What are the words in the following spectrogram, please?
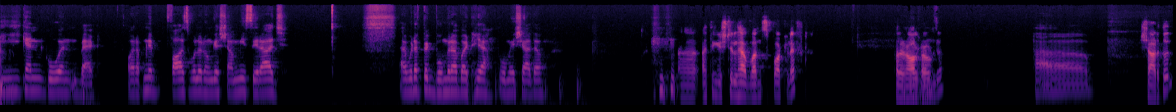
ही कैन गो एंड बैट और अपने फास्ट बॉलर होंगे Shami Siraj. I would have pick Bumrah but या Umesh Yadav. I think you still have one spot left for an allrounder हाँ शार्दुल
